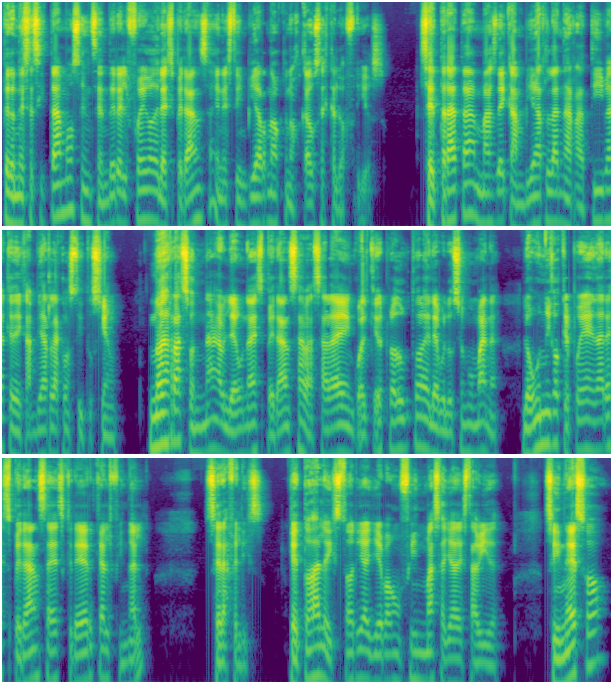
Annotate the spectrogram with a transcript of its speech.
pero necesitamos encender el fuego de la esperanza en este invierno que nos causa escalofríos. Se trata más de cambiar la narrativa que de cambiar la constitución. No es razonable una esperanza basada en cualquier producto de la evolución humana. Lo único que puede dar esperanza es creer que al final será feliz, que toda la historia lleva un fin más allá de esta vida. Sin eso,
